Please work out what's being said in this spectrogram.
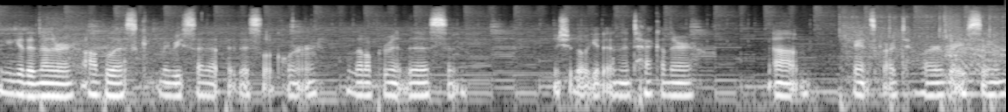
We can get another obelisk maybe set up at this little corner. That'll prevent this, and we should be able to get an attack on their um, advanced guard tower very soon.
